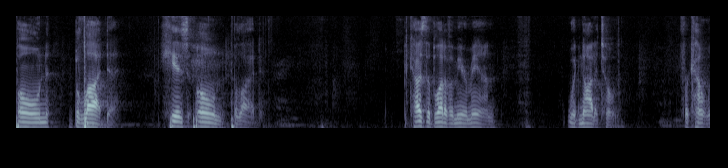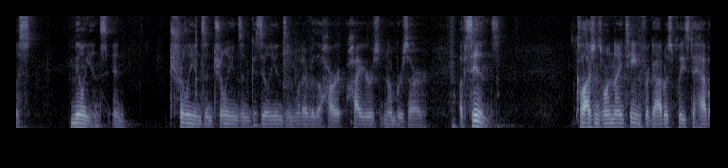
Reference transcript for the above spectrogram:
own blood. His own blood. Because the blood of a mere man would not atone for countless millions and trillions and trillions and gazillions and whatever the higher numbers are of sins. Colossians 1:19 for God was pleased to have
